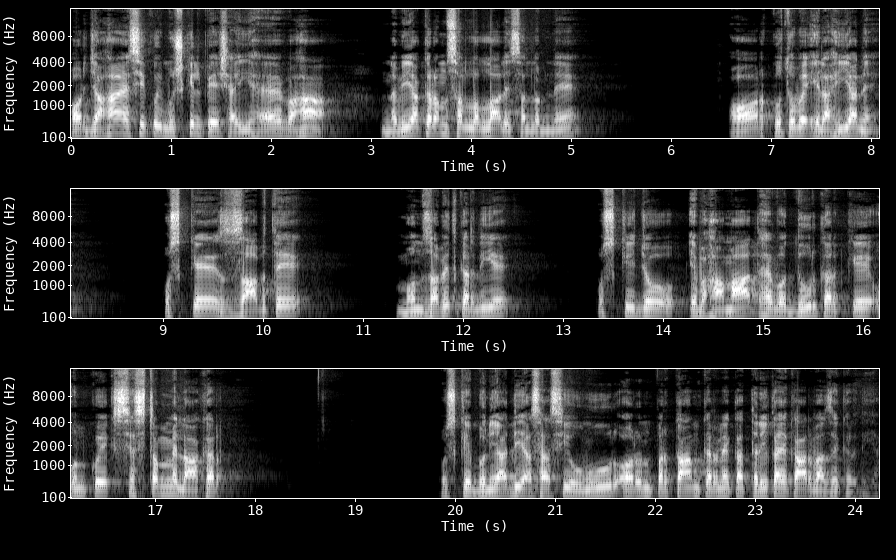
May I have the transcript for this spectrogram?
اور جہاں ایسی کوئی مشکل پیش آئی ہے، وہاں نبی اکرم صلی اللہ علیہ وسلم نے اور کتب الہیہ نے اس کے ضابطے منظمت کر دیے۔ اس کی جو ابہامات ہے وہ دور کر کے ان کو ایک سسٹم میں لا کر اس کے بنیادی اثاثی امور اور ان پر کام کرنے کا طریقۂ کار واضح کر دیا۔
